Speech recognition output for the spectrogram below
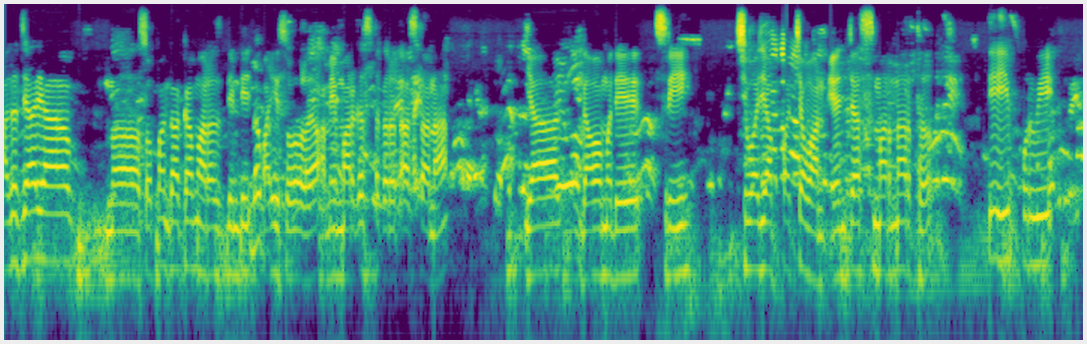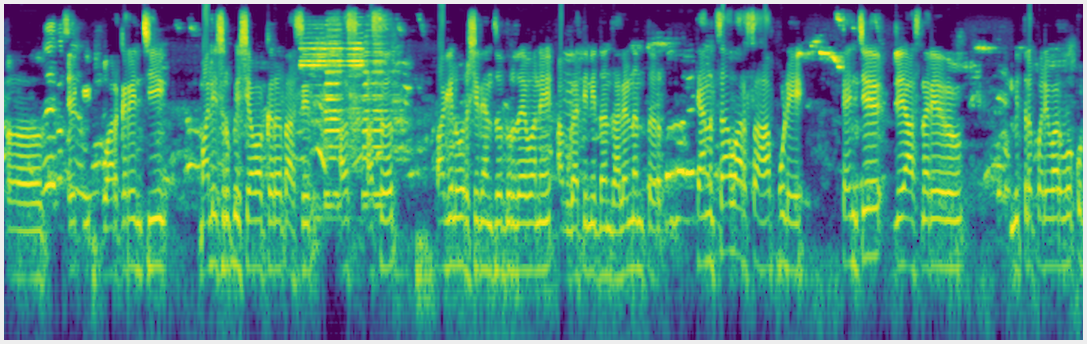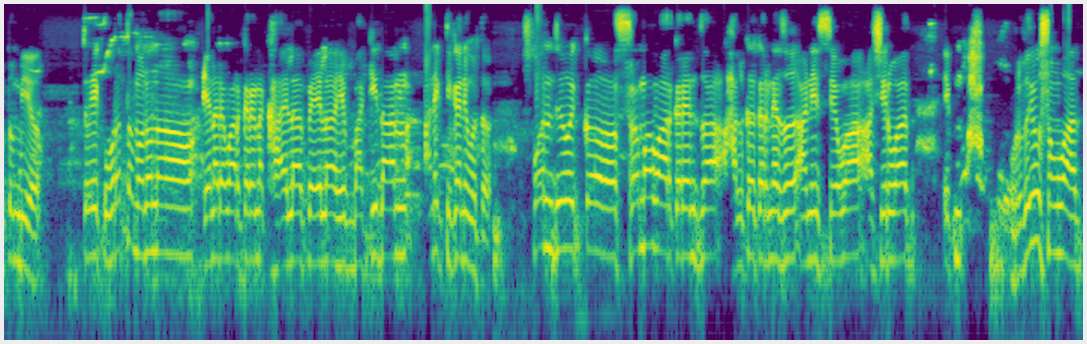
आजच्या या सोपान काका महाराज दिंडी पायी सोहळा आम्ही मार्गस्थ करत असताना या गावामध्ये श्री शिवाजी आप्पा चव्हाण यांच्या स्मरणार्थ तेही पूर्वी अ, एक वारकऱ्यांची मालीस रूपी सेवा करत असेल असत. मागील वर्षी त्यांचं दुर्दैवाने अपघाती निधन झाल्यानंतर त्यांचा वारसा हा पुढे त्यांचे जे असणारे मित्रपरिवार व कुटुंबीय तो एक व्रत म्हणून येणाऱ्या वारकऱ्यांना खायला प्यायला हे बाकी दान अनेक ठिकाणी होतं. पण जो एक श्रम वारकऱ्यांचा हलकं करण्याचं आणि सेवा आशीर्वाद एक हृदय संवाद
